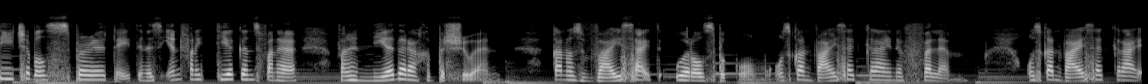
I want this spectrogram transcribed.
teachable spirit het en is een van die tekens van 'n van 'n nederige persoon kan ons wysheid oral bekom. Ons kan wysheid kry in 'n film. Ons kan wysheid kry.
